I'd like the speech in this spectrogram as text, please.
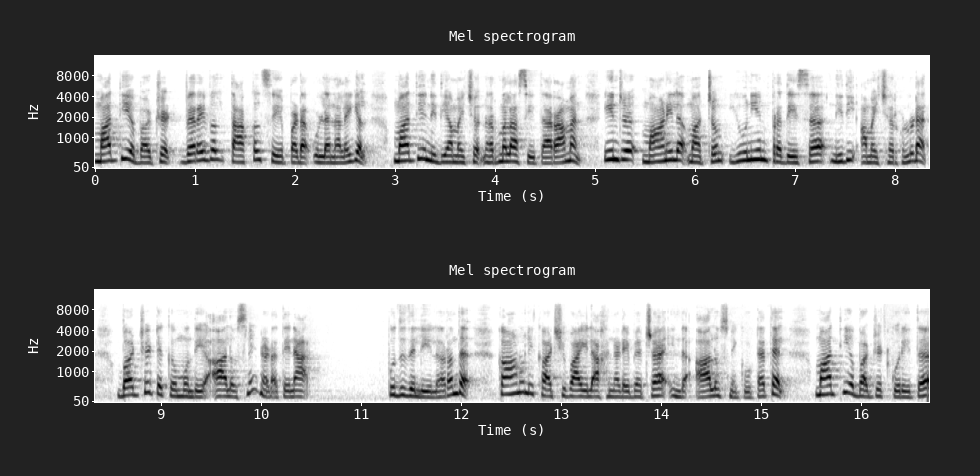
மத்திய பட்ஜெட் விரைவில் தாக்கல் செய்யப்பட உள்ள நிலையில் மத்திய நிதியமைச்சர் நிர்மலா சீதாராமன் இன்று மாநில மற்றும் யூனியன் பிரதேச நிதி அமைச்சர்களுடன் பட்ஜெட்டுக்கு முந்தைய ஆலோசனை நடத்தினார். புதுதில்லியிலிருந்து காணொலி காட்சி வாயிலாக நடைபெற்ற இந்த ஆலோசனைக் கூட்டத்தில் மத்திய பட்ஜெட் குறித்து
